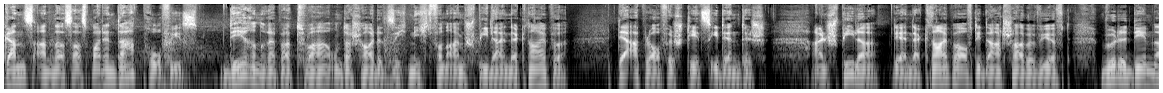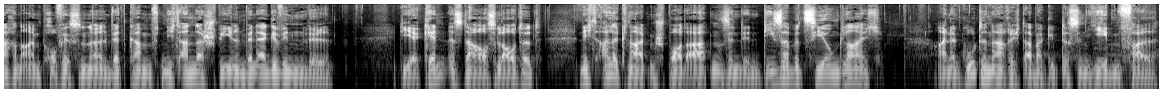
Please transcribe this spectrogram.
Ganz anders als bei den Dart-Profis. Deren Repertoire unterscheidet sich nicht von einem Spieler in der Kneipe. Der Ablauf ist stets identisch. Ein Spieler, der in der Kneipe auf die Dartscheibe wirft, würde demnach in einem professionellen Wettkampf nicht anders spielen, wenn er gewinnen will. Die Erkenntnis daraus lautet, nicht alle Kneipensportarten sind in dieser Beziehung gleich. Eine gute Nachricht aber gibt es in jedem Fall.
